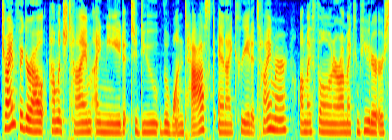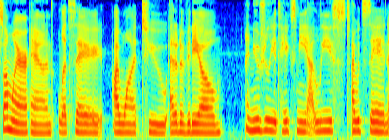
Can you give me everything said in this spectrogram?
try and figure out how much time I need to do the one task and I create a timer on my phone or on my computer or somewhere and let's say I want to edit a video and usually it takes me at least I would say an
